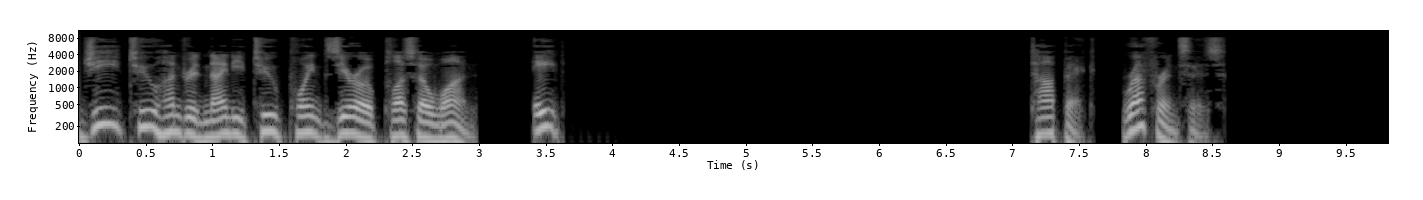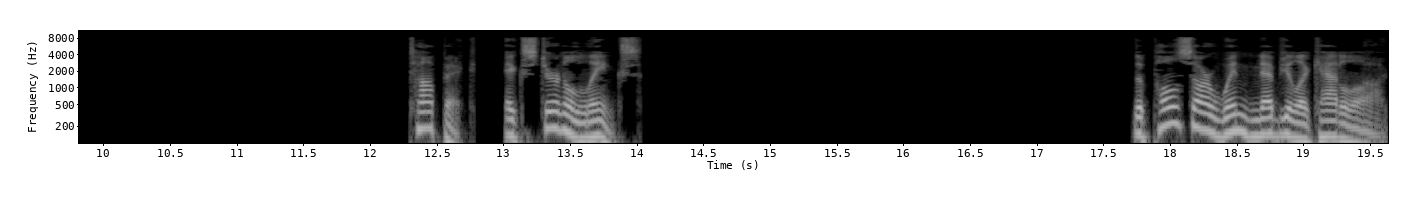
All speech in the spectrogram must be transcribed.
G 292.0 plus 01. 8 References. External links. The Pulsar Wind Nebula Catalog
